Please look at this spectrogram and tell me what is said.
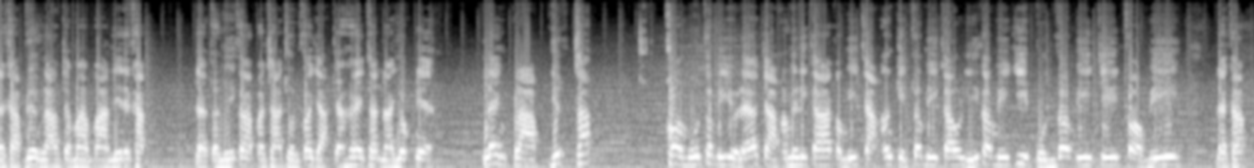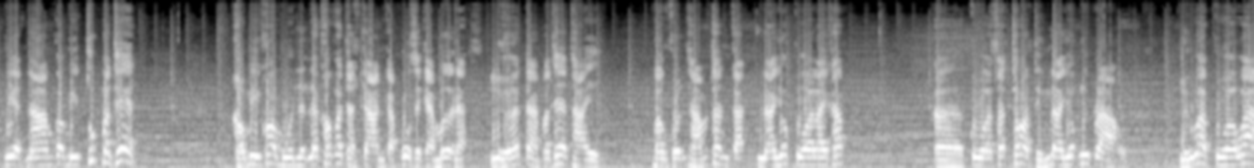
นะครับ เรื่องราวจะมาประมาณนี้นะครับแต่ตอนนี้ก็ประชาชนก็อยากจะให้ท่านนายกเนี่ยเร่งปราบยึดทรัพย์ ข้อมูลก็มีอยู่แล้วจากอเมริกาก็มีจากอังกฤษก็มีเกาหลีก็มีญี่ปุ่นก็มีจีนก็มีนะครับ เวียดนามก็มีทุกประเทศ เขามีข้อมูลแล้วเขาก็จัดการกับพวกสแกมเมอร์แล้วเหลือแต่ประเทศไทย บางคนถามท่านนายกกลัวอะไรครับ กลัวซัดทอดถึงนายกหรือเปล่า หรือว่ากลัวว่า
